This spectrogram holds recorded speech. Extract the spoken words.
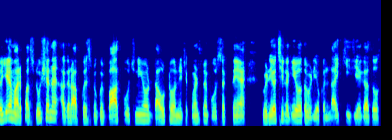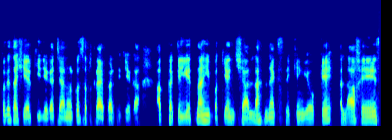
तो ये हमारे पास सोल्यूशन है। अगर आपको इसमें कोई बात पूछनी हो डाउट हो, नीचे कमेंट्स में पूछ सकते हैं। वीडियो अच्छी लगी हो तो वीडियो को लाइक कीजिएगा, दोस्तों के साथ शेयर कीजिएगा चैनल को सब्सक्राइब कर दीजिएगा। अब तक के लिए इतना ही। बकिया इंशाल्लाह नेक्स्ट देखेंगे। ओके अल्लाह हाफिज।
